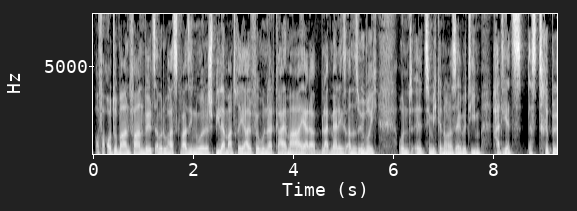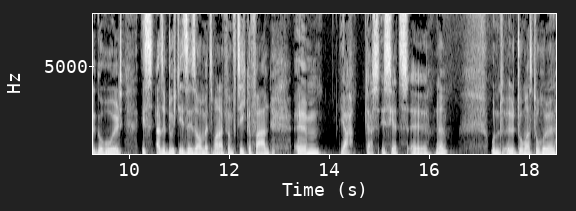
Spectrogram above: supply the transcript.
auf der Autobahn fahren willst, aber du hast quasi nur das Spielermaterial für 100 kmh, ja, da bleibt mir ja nichts anderes übrig. Und äh, ziemlich genau dasselbe Team hat jetzt das Triple geholt, ist also durch die Saison mit 250 gefahren. Ähm, ja, das ist jetzt, äh, ne, und äh, Thomas Tuchel,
